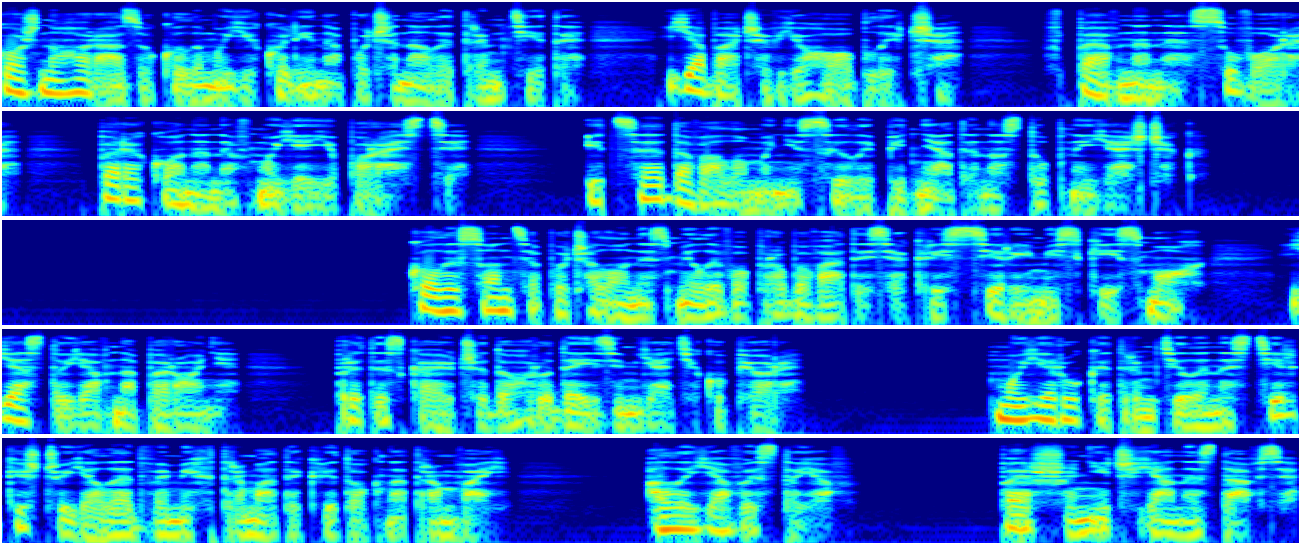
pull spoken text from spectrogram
Кожного разу, коли мої коліна починали тремтіти, я бачив його обличчя, впевнене, суворе, переконане в моєї поразці, і це давало мені сили підняти наступний ящик. Коли сонце почало несміливо пробиватися крізь сірий міський смог, я стояв на пероні, притискаючи до грудей зім'яті купюри. Мої руки тремтіли настільки, що я ледве міг тримати квіток на трамвай. Але я вистояв. Першу ніч я не здався.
